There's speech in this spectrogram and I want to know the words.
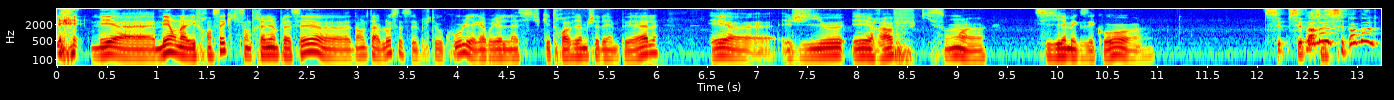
mais, euh, mais on a les Français qui sont très bien placés euh, dans le tableau. Ça, c'est plutôt cool. Il y a Gabriel Nassif qui est troisième chez les MPL. Et euh, JE et Raph qui sont sixième ex aequo. c'est pas mal, c'est pas mal.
